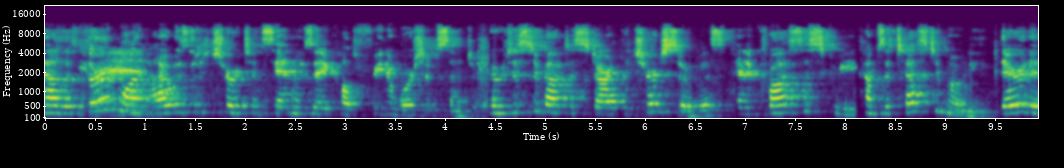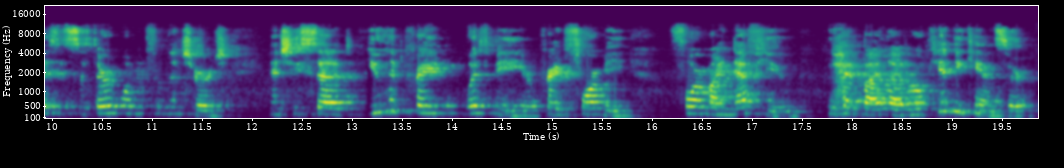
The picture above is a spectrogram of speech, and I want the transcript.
Now the third one, I was at a church in San Jose called Freedom Worship Center. We were just about to start the church service and across the screen comes a testimony. There it is, it's the third woman from the church. And she said, you had prayed with me or prayed for me for my nephew who had bilateral kidney cancer.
